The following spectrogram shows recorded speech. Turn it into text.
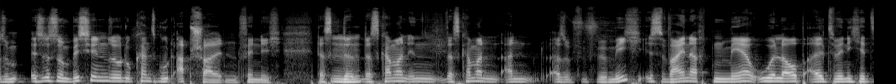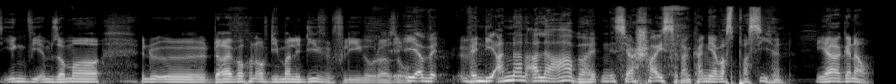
So, es ist so ein bisschen so, du kannst gut abschalten, finde ich. Das, Mhm. das, das kann man in, das kann man an, also für mich ist Weihnachten mehr Urlaub, als wenn ich jetzt irgendwie im Sommer äh, drei Wochen auf die Malediven fliege oder so. Ja, wenn, wenn die anderen alle arbeiten, ist ja scheiße, dann kann ja was passieren. Ja, genau.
